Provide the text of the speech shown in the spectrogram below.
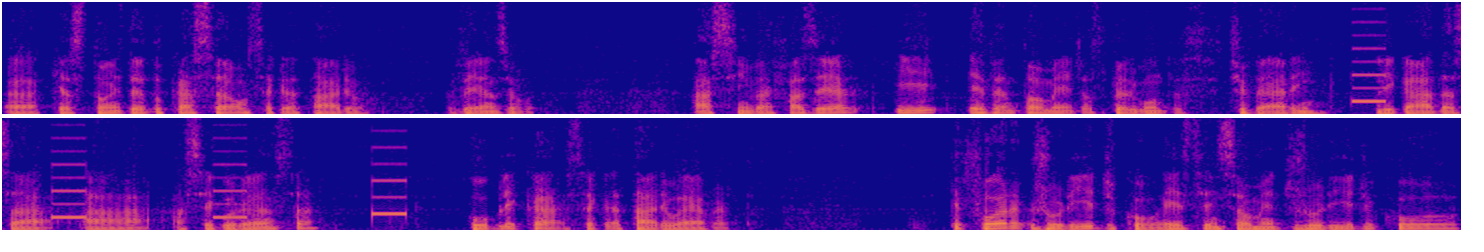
Uh, questões de educação, o secretário Wenzel assim vai fazer. E, eventualmente, as perguntas estiverem ligadas à, à, à segurança pública, secretário Everton. Que for jurídico, essencialmente jurídico,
